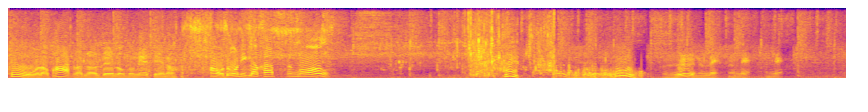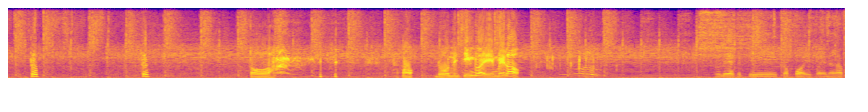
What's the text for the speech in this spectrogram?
โอ้โหเราพลาดว่ะเราเดินลงตรงเนี้ยเจเนาะเอ้าโดนอีกแล้วครับน้องๆอุ้ยอุ้ย เออ นั่นแหละ นั่นแหละ นั่นแหละ ตึ๊บ ตึ๊บ ต่อเอาโดนจริงๆด้วยเห็นไหมเล่า ตัวแรกก็เจก็ปล่อยไปนะครับ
